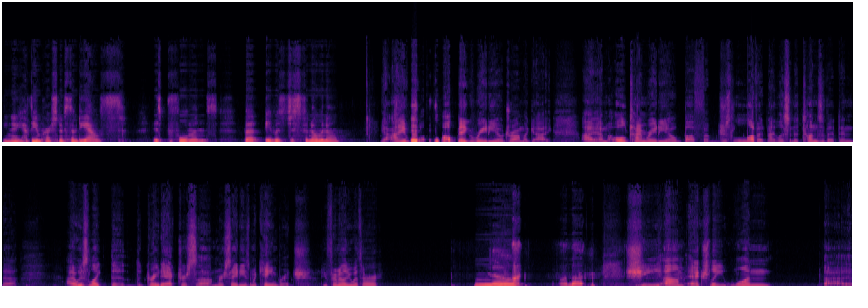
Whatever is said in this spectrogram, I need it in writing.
you know, you have the impression of somebody else, else's performance. But it was just phenomenal. Yeah, I'm a big radio drama guy. I am old time radio buff. I just love it. I listen to tons of it, and uh, I always liked the the great actress uh, Mercedes McCambridge. Are you familiar with her? No, I, am not. She um, actually won uh,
